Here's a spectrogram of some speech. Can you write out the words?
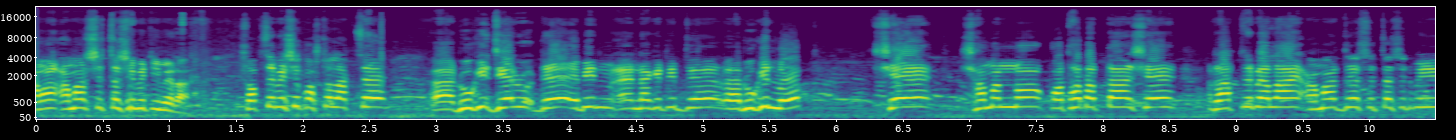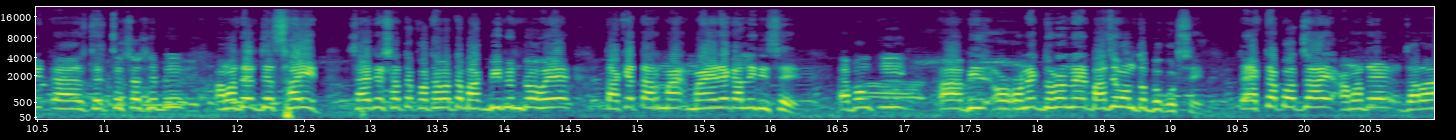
আমার আমার স্বেচ্ছাসেবী টিমেরা। সবচেয়ে বেশি কষ্ট লাগছে রুগী যে যে এবি নেগেটিভ যে রুগীর লোক সে সামান্য কথাবার্তা, সে রাত্রেবেলায় আমার যে স্বেচ্ছাসেবী স্বেচ্ছাসেবী, আমাদের যে সাইড সাইডের সাথে কথাবার্তা বাকবিবৃন্দ হয়ে তাকে তার মায়েরে গালি দিছে এবং কি অনেক ধরনের বাজে মন্তব্য করছে। তো একটা পর্যায়ে আমাদের যারা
